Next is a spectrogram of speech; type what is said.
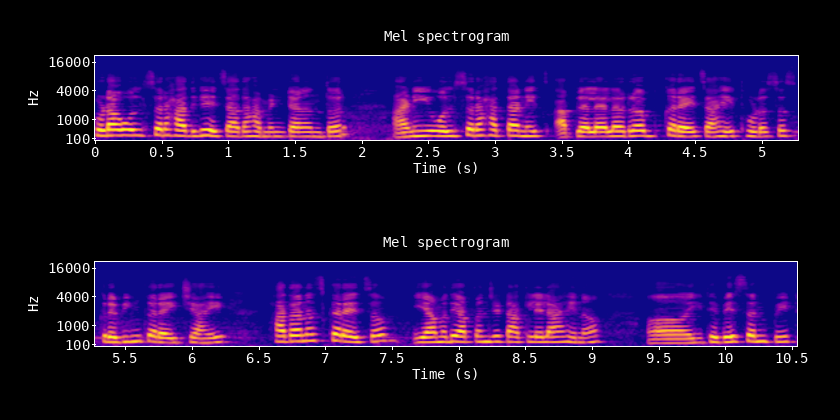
थोडा ओलसर हात घ्यायचा दहा मिनिटानंतर. आणि ओलसर हातानेच आपल्याला याला रब करायचं आहे थोडंसं स्क्रबिंग करायची आहे. हातानंच करायचं. यामध्ये आपण जे टाकलेलं आहे ना इथे बेसन पीठ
